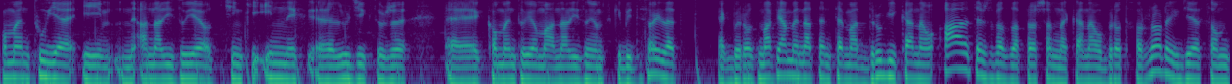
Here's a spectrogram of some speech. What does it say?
komentuję i analizuję odcinki innych e, ludzi, którzy e, komentują, analizują Skibidi Toilet. Jakby rozmawiamy na ten temat, drugi kanał, ale też was zapraszam na kanał Brod Horrory, gdzie są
